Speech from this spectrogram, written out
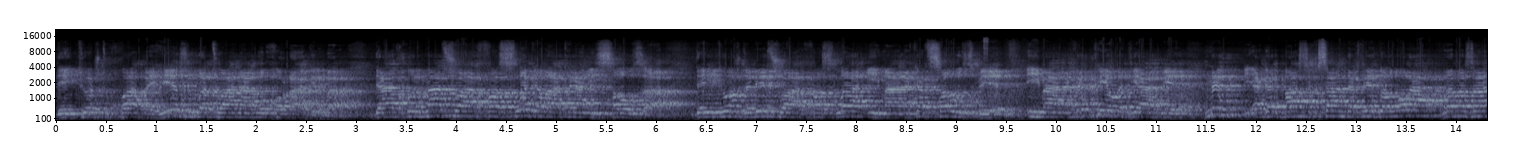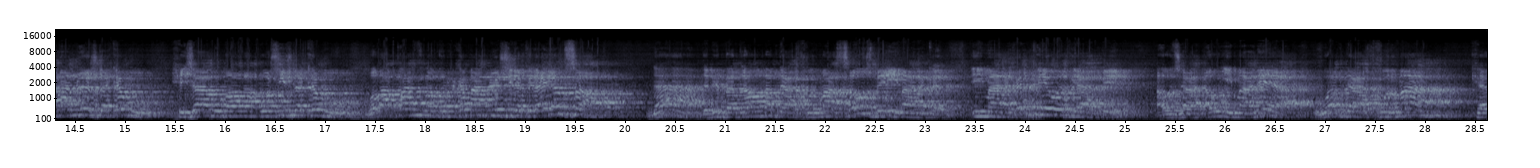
دەی تۆش توخوا بەهێز و بەتوانا بۆ خۆ ڕاگربە دار خورما چوار فەسڵە گەڵاکانی سەوزە دەی تۆش دەبێت چوار فەسڵە ئیمانەکەت سەوز بێ ئیمانەکەت پێوە دیار بێ نەک ئەگەر باسی قسان دەکرێت دەڵێ وەڵا ڕەمەزانان نوێژ دەکەم و حیجاب و باڵاپۆشیش دەکەمو وەڵا پارت وە کوڕەکەمان نوێژی دەکرد ئەی ئەمساڵ نا دەبێت بەردەوام بەبدە خورما سەوز بێ ئیمانەکەت ئیمانەکەت پێوە دیار بێ ئەوجا ئەو ئیمانەیە وەبدە خورما کە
